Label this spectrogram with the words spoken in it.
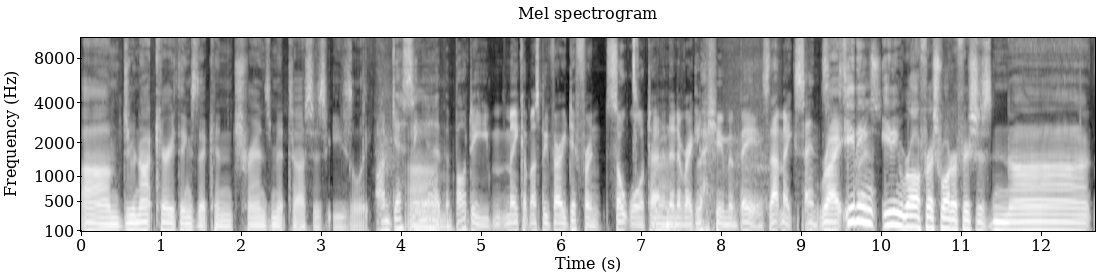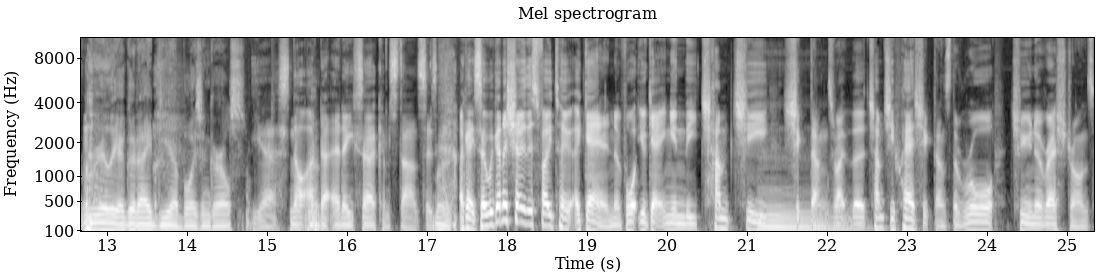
Um, do not carry things that can transmit to us as easily. I'm guessing, yeah, um, the body makeup must be very different, saltwater and then a mm. regular human being. So that makes sense. Right, eating eating raw freshwater fish is not really a good idea, boys and girls. Yes, not under any circumstances. Okay, so we're going to show this photo again of what you're getting in the chamchi shikdangs, right? The mm. chamchi hoe shikdangs, the raw tuna restaurants,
